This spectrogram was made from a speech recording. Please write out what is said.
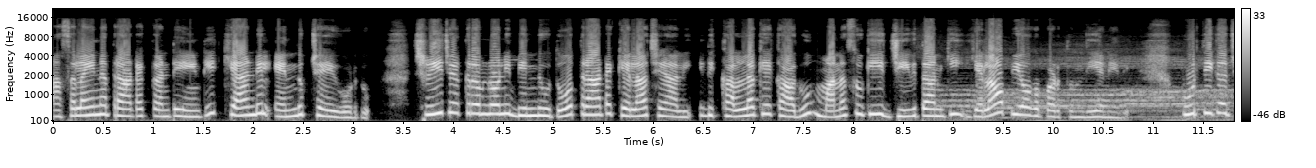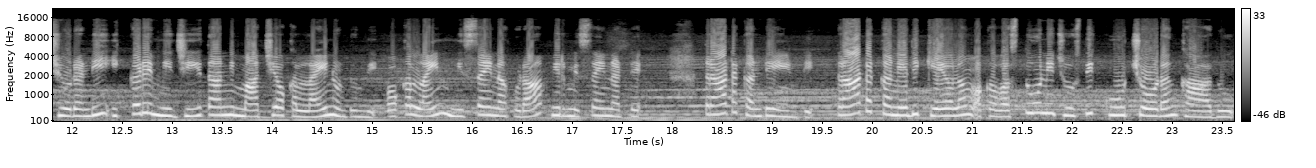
అసలైన త్రాటక్ అంటే ఏంటి? క్యాండిల్ ఎందుకు చేయకూడదు? శ్రీచక్రంలోని బిందువుతో త్రాటక్ ఎలా చేయాలి? ఇది కళ్ళకే కాదు మనసుకి జీవితానికి ఎలా ఉపయోగపడుతుంది అనేది. పూర్తిగా చూడండి ఇక్కడే మీ జీవితాన్ని మార్చే ఒక లైన్ ఉంటుంది. ఒక లైన్ మిస్ అయినా కూడా మీరు మిస్ అయినట్టే. త్రాటక్ అంటే ఏంటి? త్రాటక్ అనేది కేవలం ఒక వస్తువుని చూసి కూర్చోవడం కాదు.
